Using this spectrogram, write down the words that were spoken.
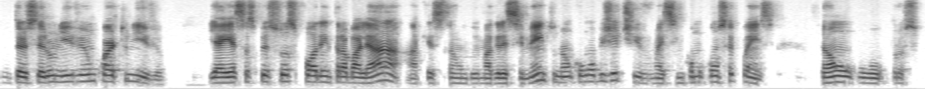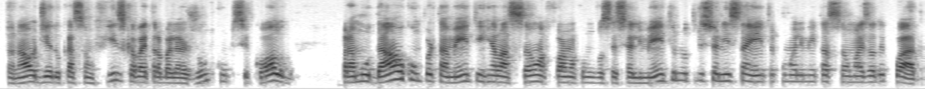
um terceiro nível e um quarto nível. E aí essas pessoas podem trabalhar a questão do emagrecimento não como objetivo, mas sim como consequência. Então, o profissional de educação física vai trabalhar junto com o psicólogo para mudar o comportamento em relação à forma como você se alimenta e o nutricionista entra com uma alimentação mais adequada.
